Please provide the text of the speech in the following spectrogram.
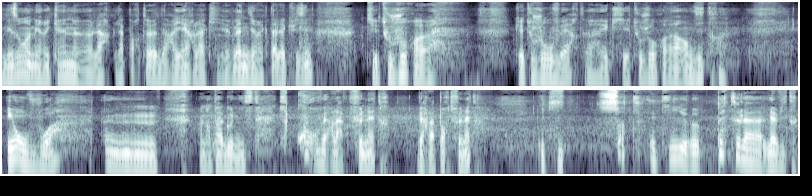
maisons américaines euh, la, porte derrière là qui mène direct à la cuisine qui est toujours euh, qui est toujours ouverte et qui est toujours euh, en vitre et on voit un, antagoniste qui court vers la fenêtre vers la porte fenêtre et qui saute et qui euh, pète la, vitre.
